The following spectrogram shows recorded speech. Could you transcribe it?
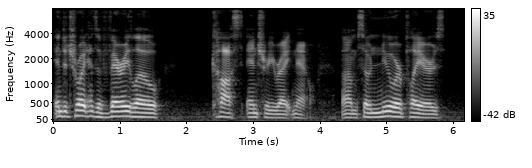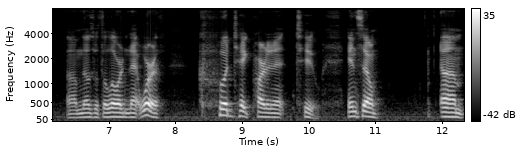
And Detroit has a very low cost entry right now. Um, so newer players, um, those with the lower net worth, could take part in it too. And so um,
